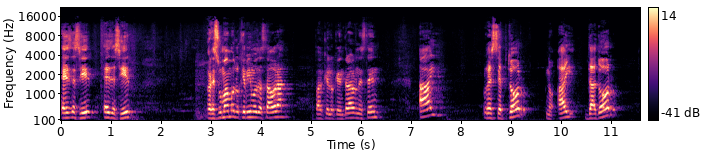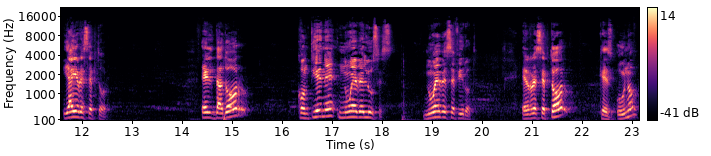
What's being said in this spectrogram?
Es decir, es decir, resumamos lo que vimos hasta ahora, para que lo que entraron estén. Hay receptor, no, hay dador y hay receptor. El dador contiene nueve luces, nueve sefirot. El receptor, que es uno,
